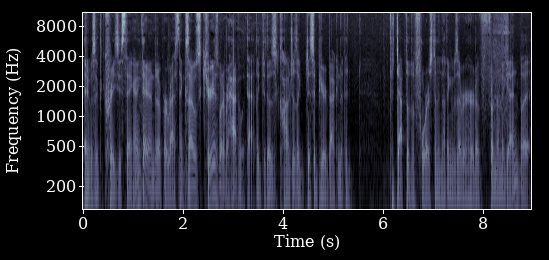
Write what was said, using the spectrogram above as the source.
And it was like the craziest thing. I think they ended up arresting because I was curious whatever happened with that. Like did those clowns just like disappear back into the the depth of the forest and then nothing was ever heard of from them again? But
